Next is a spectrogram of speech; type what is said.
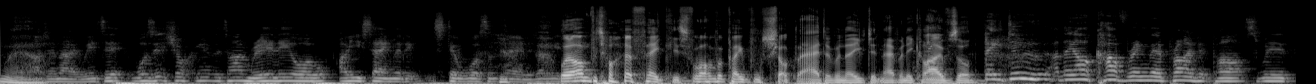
Well, I don't know. Is it was it shocking at the time, really, or are you saying that it still wasn't then? Is that what you're well, saying? I'm trying to think. Is why were people shocked that Adam and Eve didn't have any clothes on? They do. They are covering their private parts with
